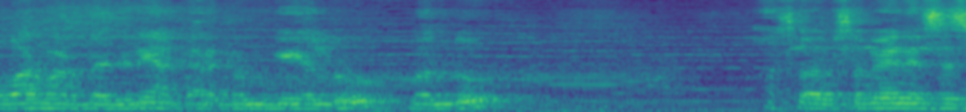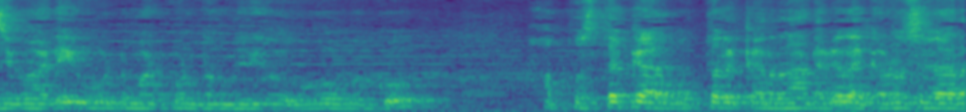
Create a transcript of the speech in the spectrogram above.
ಅವಾರ್ ಮಾಡ್ತಾ ಇದ್ದೀನಿ. ಆ ಕಾರ್ಯಕ್ರಮಕ್ಕೆ ಎಲ್ಲರೂ ಬಂದು ಸಭೆಯನ್ನು ಯಶಸ್ವಿ ಮಾಡಿ ಊಟ ಮಾಡ್ಕೊಂಡು ತಮ್ಮ ಹೋಗಬೇಕು. ಆ ಪುಸ್ತಕ ಉತ್ತರ ಕರ್ನಾಟಕದ ಕನಸುಗಾರ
